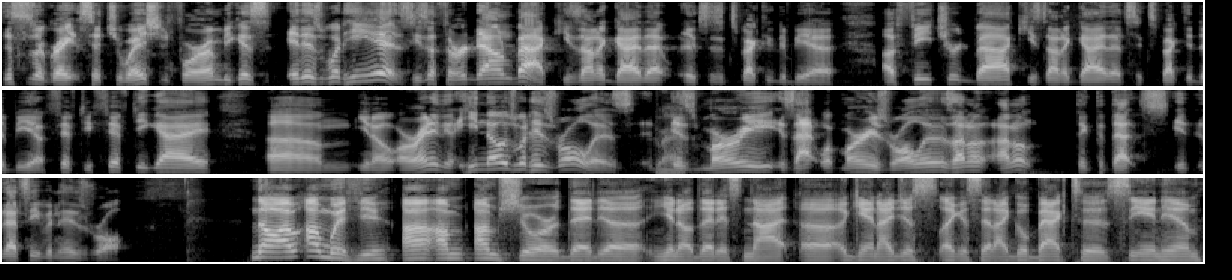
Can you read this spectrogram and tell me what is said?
This is a great situation for him because it is what he is. He's a third down back. He's not a guy that is expected to be a, a featured back. He's not a guy that's expected to be a 50 50 guy. um, you know, or anything. He knows what his role is. Right. Is Murray? Is that what Murray's role is? I don't. I don't think that that's that's even his role. No, I'm, I'm with you. I, I'm I'm sure that uh, you know that it's not. Uh, again, I just like I said, I go back to seeing him,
